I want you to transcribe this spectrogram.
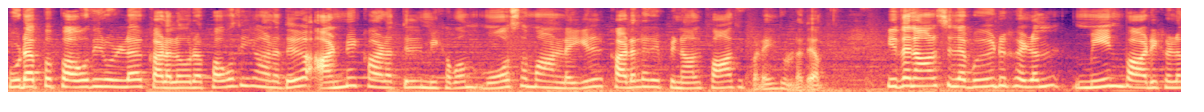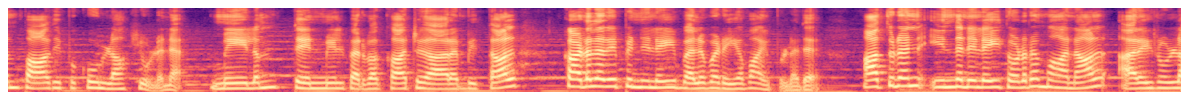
உடப்பு பகுதியில் உள்ள கடலோர பகுதியானது அண்மை காலத்தில் மிகவும் மோசமான நிலையில் கடலரிப்பினால் பாதிப்படைந்துள்ளது. இதனால் சில வீடுகளும் மீன்பாடிகளும் பாதிப்புக்கு உள்ளாகியுள்ளன. மேலும் தென்மேல் பருவக்காற்று ஆரம்பித்தால் கடலரிப்பின் நிலை வலுவடைய வாய்ப்புள்ளது. அத்துடன் இந்த நிலை தொடருமானால் அருகிலுள்ள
